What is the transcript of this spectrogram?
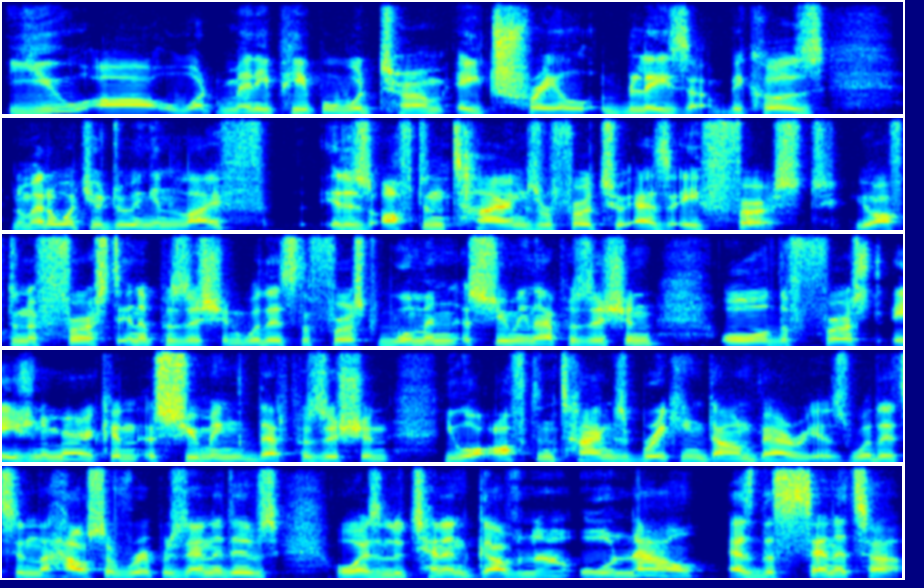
You are what many people would term a trailblazer because no matter what you're doing in life, it is oftentimes referred to as a first. You're often a first in a position, whether it's the first woman assuming that position or the first Asian American assuming that position. You are oftentimes breaking down barriers, whether it's in the House of Representatives or as a lieutenant governor or now as the senator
